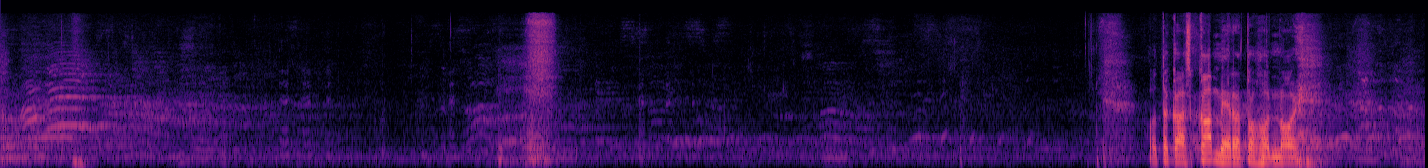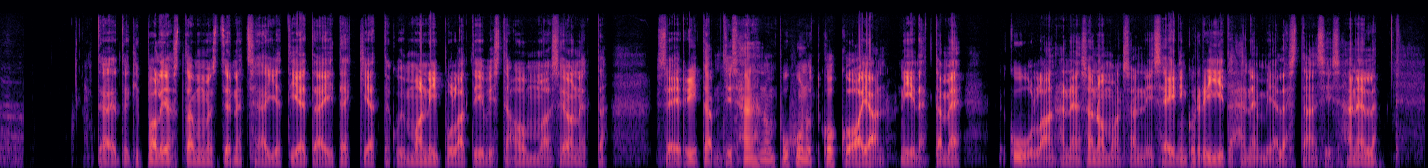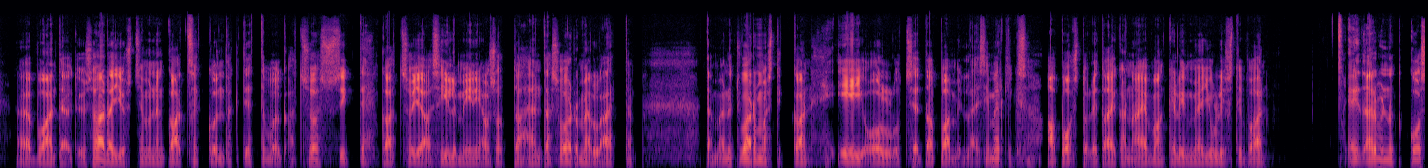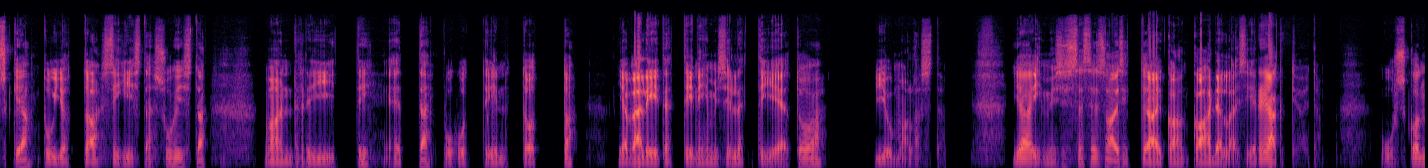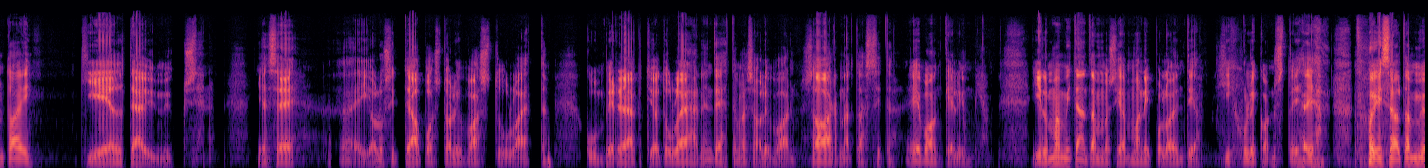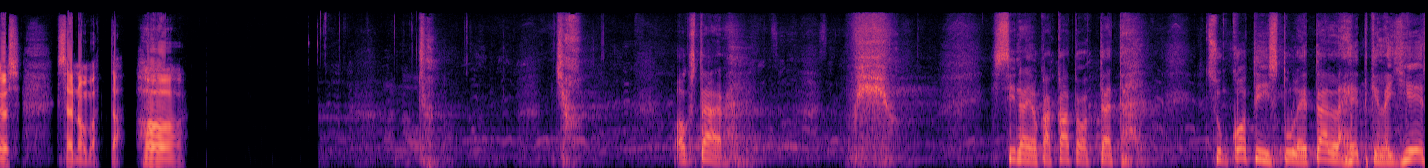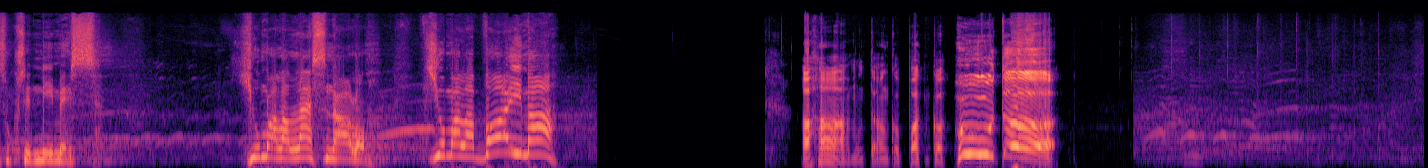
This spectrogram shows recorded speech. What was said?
Ottakaa kamera tohon noin. Tämä jotenkin paljastaa mun mielestä sen, että se äijä tietää itsekin, että kuin manipulatiivista hommaa se on, että se ei riitä. Siis hän on puhunut koko ajan niin, että me kuullaan hänen sanomansa, niin se ei niin riitä hänen mielestään siis hänelle, vaan täytyy saada just semmoinen katsekontakti, että voi katsoa sitten katsojaa silmiin ja osoittaa häntä sormella, että tämä nyt varmastikaan ei ollut se tapa, millä esimerkiksi apostolit aikana evankeliumia julisti, vaan ei tarvinnut koskea, tuijottaa, sihistä, suhista, vaan riitti, että puhuttiin totta ja välitettiin ihmisille tietoa Jumalasta. Ja ihmisissä se sai sitten aikaan kahdenlaisia reaktioita. Uskon tai kieltäymyksen. Ja se ei ollut sitten apostolin vastuulla, että kumpi reaktio tulee. Hänen tehtävänsä oli vain saarnata sitä evankeliumia. Ilman mitään tämmöisiä manipulointia, hihulikonsteja ja toisaalta myös sanomatta haa. Onks tää? Sinä, joka katot tätä, sun kotiis tulee tällä hetkellä Jeesuksen nimessä. Jumalan läsnäolo Jumalan voima! Ahaa, mutta onko pakko huutaa?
